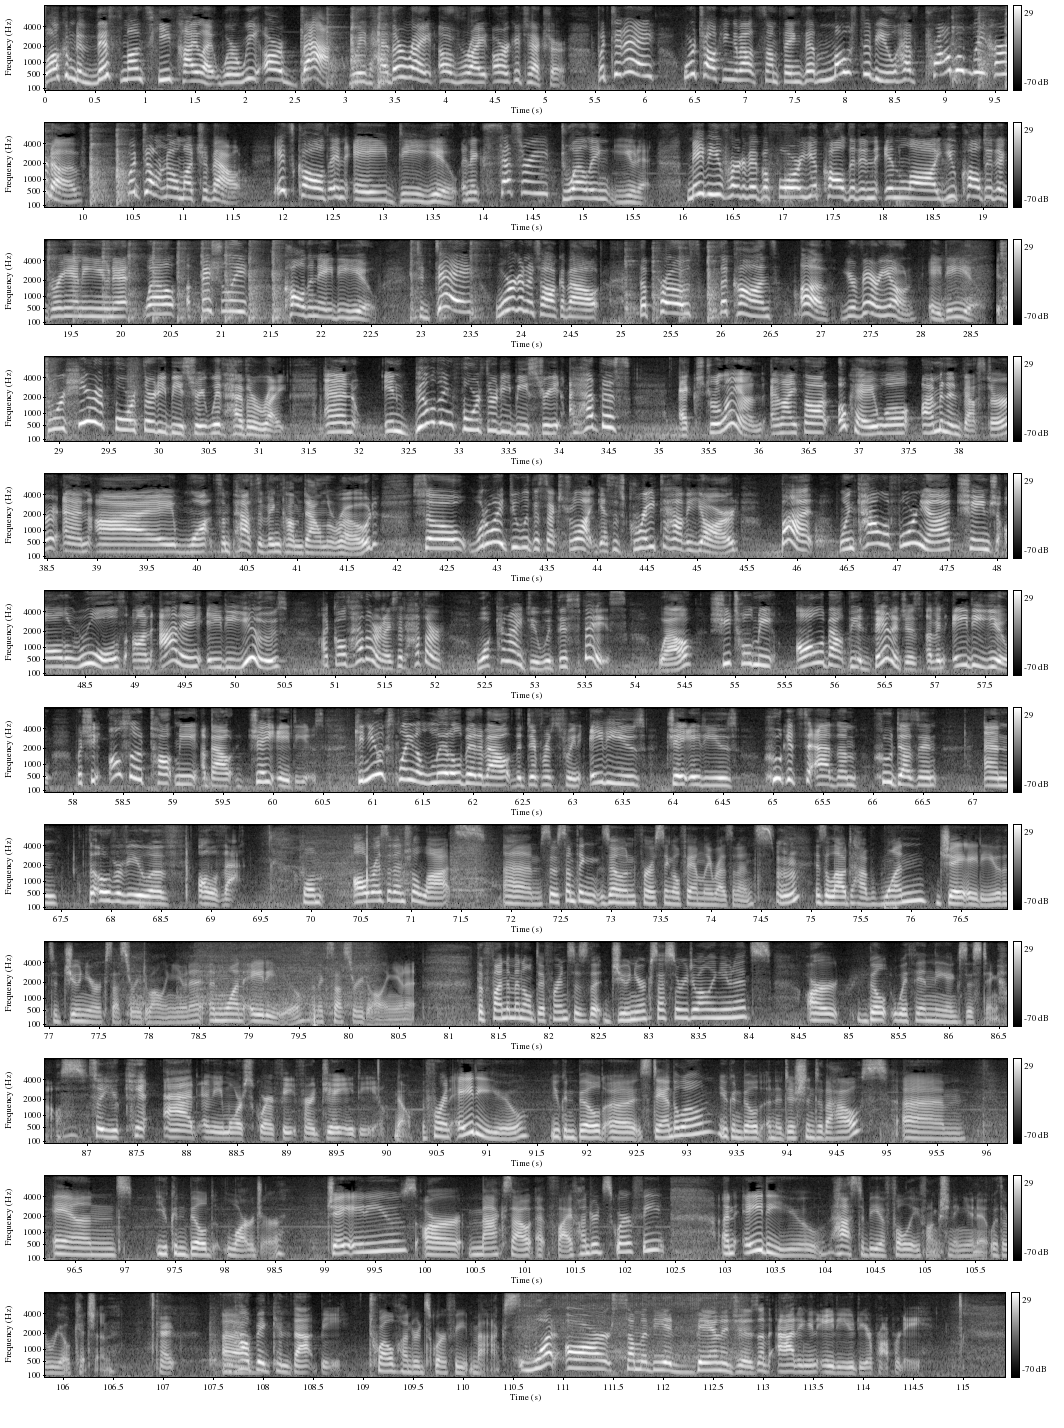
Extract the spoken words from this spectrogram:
Welcome to this month's Heath Highlight, where we are back with Heather Wright of Wright Architecture. But today, we're talking about something that most of you have probably heard of, but don't know much about. It's called an ADU, an accessory dwelling unit. Maybe you've heard of it before, you called it an in-law, you called it a granny unit. Well, officially called an ADU. Today, we're gonna talk about the pros, the cons of your very own ADU. So we're here at 430 B Street with Heather Wright. And in building 430 B Street, I had this extra land. And I thought, okay, well, I'm an investor and I want some passive income down the road. So what do I do with this extra lot? Yes, it's great to have a yard, but when California changed all the rules on adding ADUs, I called Heather and I said, Heather, what can I do with this space? Well, she told me all about the advantages of an ADU, but she also taught me about JADUs. Can you explain a little bit about the difference between ADUs, JADUs, who gets to add them, who doesn't, and the overview of all of that? Well, all residential lots, um, so something zoned for a single family residence, mm -hmm. is allowed to have one JADU, that's a junior accessory dwelling unit, and one ADU, an accessory dwelling unit. The fundamental difference is that junior accessory dwelling units are built within the existing house. So you can't add any more square feet for a JADU? No. For an ADU, you can build a standalone, you can build an addition to the house, um, and you can build larger. JADUs are max out at 500 square feet. An ADU has to be a fully functioning unit with a real kitchen. Okay. And um, how big can that be? 1,200 square feet max. What are some of the advantages of adding an ADU to your property?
